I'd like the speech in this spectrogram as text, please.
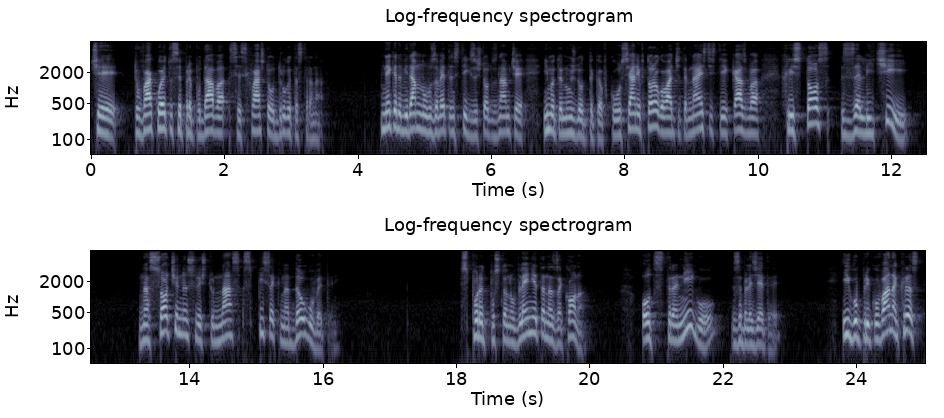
че това, което се преподава, се схваща от другата страна. Нека да ви дам новозаветен стих, защото знам, че имате нужда от такъв. Колосяни 2 глава 14 стих казва Христос заличи насочена срещу нас списък на дълговете ни. Според постановленията на закона. Отстрани го, забележете, и го прикова на кръст.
